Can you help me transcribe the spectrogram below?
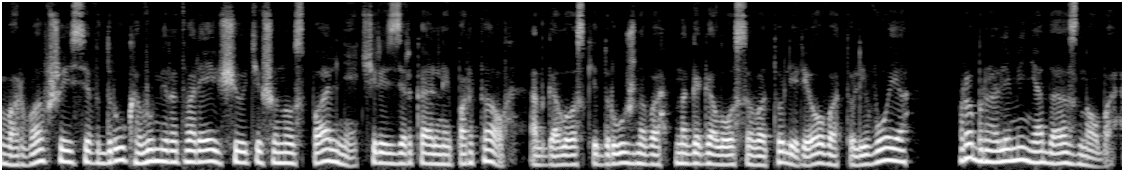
Ворвавшиеся вдруг в умиротворяющую тишину спальни через зеркальный портал отголоски дружного, многоголосого то ли рева, то ли воя пробрали меня до озноба.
